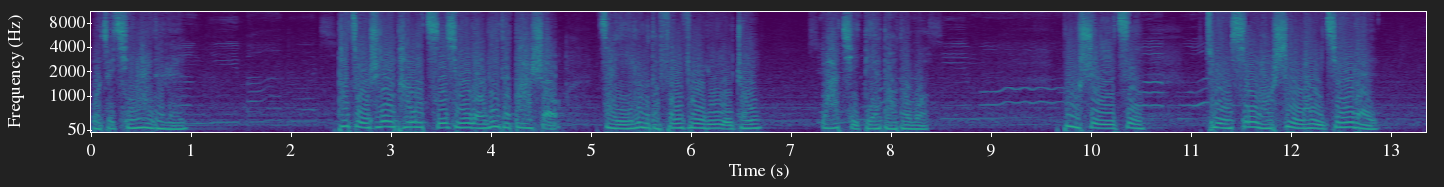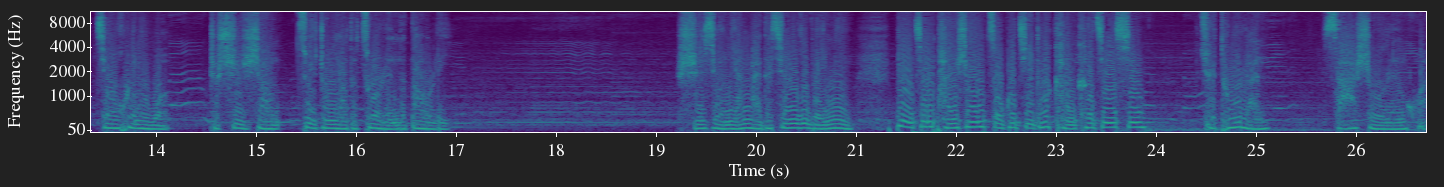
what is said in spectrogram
我最亲爱的人。他总是用他那慈祥有力的大手，在一路的风风雨雨中，拉起跌倒的我。不识一字，却用辛劳、善良与坚韧，教会了我这世上最重要的做人的道理。十九年来的相依为命，并肩蹒跚走过几多坎坷艰辛，却突然撒手人寰。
